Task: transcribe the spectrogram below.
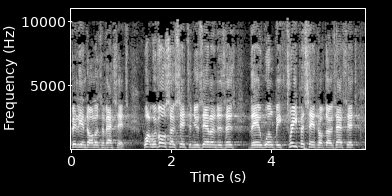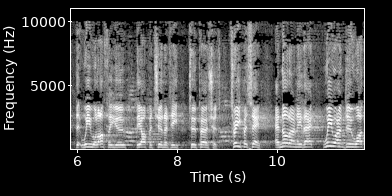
billion of assets. What we've also said to New Zealanders is there will be 3% of those assets that we will offer you the opportunity to purchase. 3%. And not only that, we won't do what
